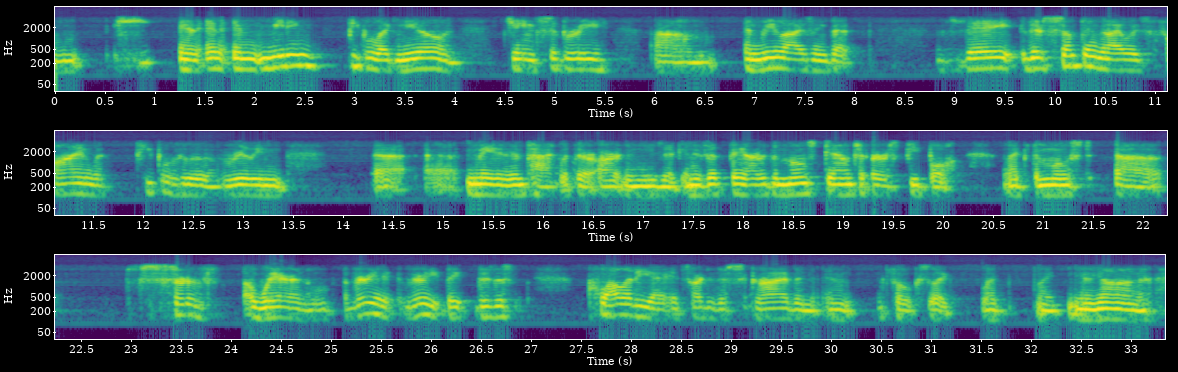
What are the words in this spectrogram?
he and and and meeting people like Neil and James Sibley, um, and realizing that they there's something that I always find with people who have really uh, uh, made an impact with their art and music, and is that they are the most down to earth people, like the most uh, sort of aware and very very. They, there's this quality. uh, It's hard to describe in, in folks like like like Neil Young. Or,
